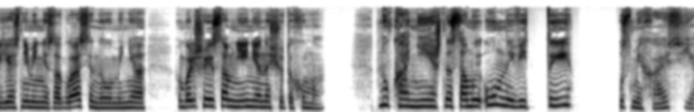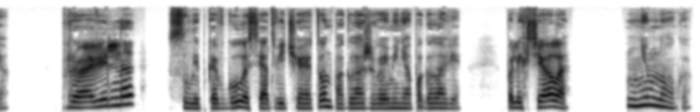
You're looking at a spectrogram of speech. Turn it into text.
я с ними не согласен, и у меня большие сомнения насчет их ума. «Ну, конечно, самый умный ведь ты!» — усмехаюсь я. «Правильно!» — с улыбкой в голосе отвечает он, поглаживая меня по голове. «Полегчало?» «Немного».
